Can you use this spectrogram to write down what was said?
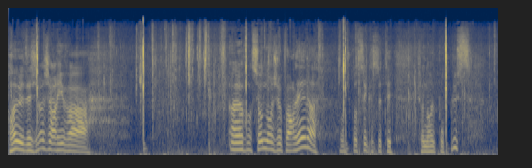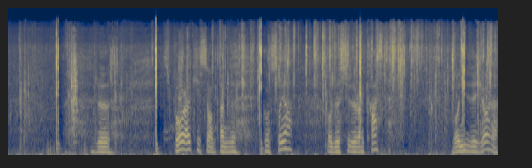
Ouais, mais déjà, j'arrive à, à la portion dont je parlais là. Moi, je pensais que c'était. J'en aurais pour plus. Le petit pont là qu'ils sont en train de construire au-dessus de la craste. Venu déjà là.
